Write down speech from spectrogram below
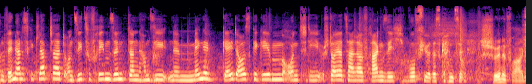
Und wenn alles geklappt hat und Sie zufrieden sind, dann haben Sie eine Menge Geld ausgegeben und die Steuerzahler fragen sich, wofür das Ganze? Schöne Frage.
